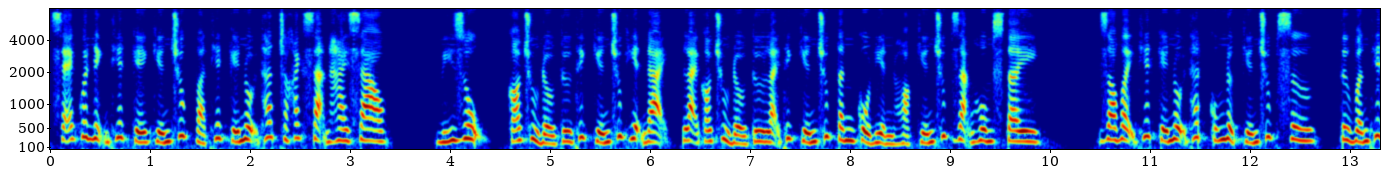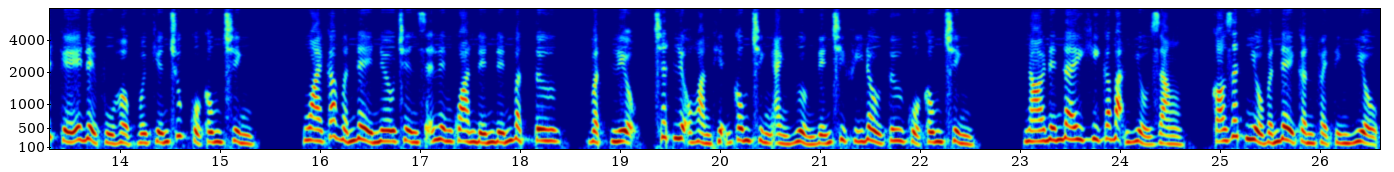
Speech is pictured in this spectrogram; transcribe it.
sẽ quyết định thiết kế kiến trúc và thiết kế nội thất cho khách sạn 2 sao. Ví dụ, có chủ đầu tư thích kiến trúc hiện đại, lại có chủ đầu tư lại thích kiến trúc tân cổ điển hoặc kiến trúc dạng homestay. Do vậy thiết kế nội thất cũng được kiến trúc sư tư vấn thiết kế để phù hợp với kiến trúc của công trình. Ngoài các vấn đề nêu trên sẽ liên quan đến đến vật tư, vật liệu, chất liệu hoàn thiện công trình ảnh hưởng đến chi phí đầu tư của công trình. Nói đến đây khi các bạn hiểu rằng có rất nhiều vấn đề cần phải tìm hiểu,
